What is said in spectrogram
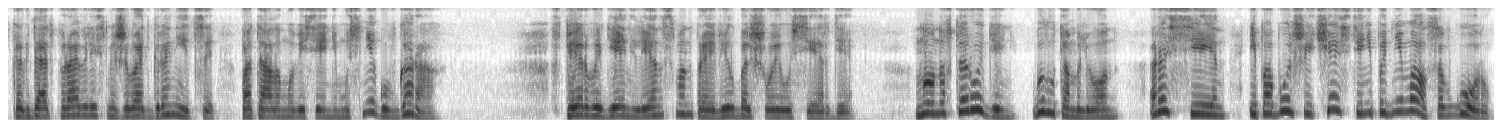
когда отправились межевать границы по талому весеннему снегу в горах. В первый день Ленсман проявил большое усердие, но на второй день был утомлен, рассеян и по большей части не поднимался в гору,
